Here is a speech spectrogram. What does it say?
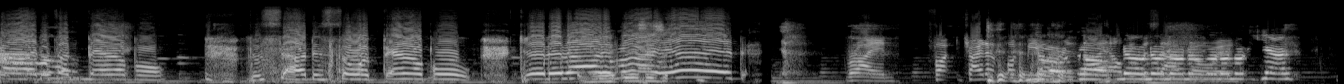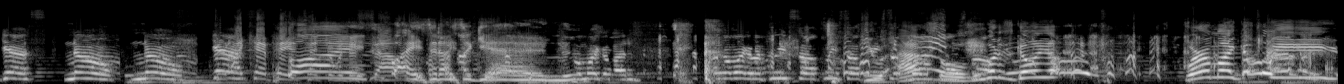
God, it's unbearable! The sound is so unbearable! Get it out of my is- head! Brian, fuck, try to fuck me No, over is not no, no, no, no, no, no, no, no. Yes, yes, no, no, Dude, I can't pay attention Why? with this sound. Why is it ice again? Oh my god. Oh my god, please stop, please stop, please You stop. asshole. Stop. What is going on? Where am I going?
